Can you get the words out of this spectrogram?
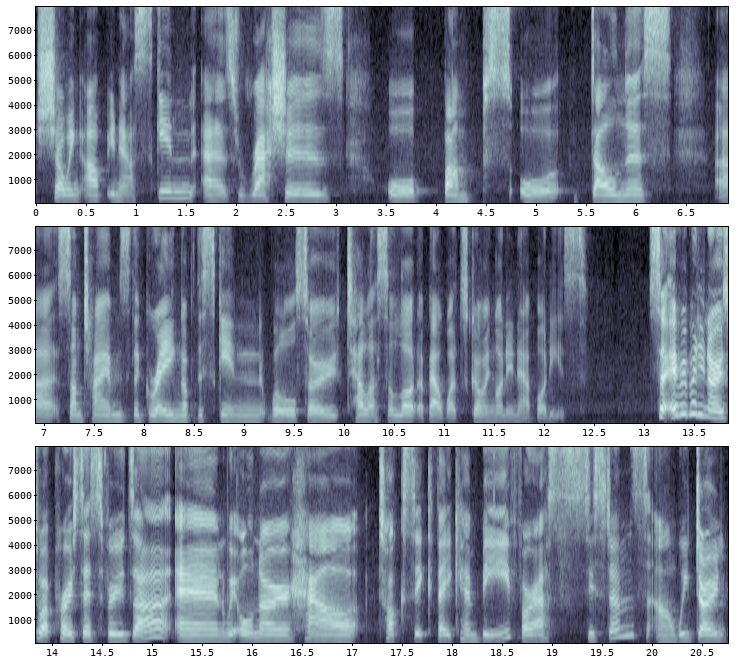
showing up in our skin as rashes or bumps or dullness. Uh, sometimes the graying of the skin will also tell us a lot about what's going on in our bodies. So, everybody knows what processed foods are, and we all know how toxic they can be for our systems. Uh, we don't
